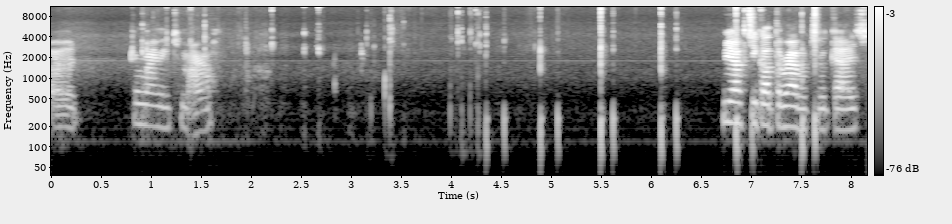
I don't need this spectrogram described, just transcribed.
Uh, remind me tomorrow. We actually got the rabbit's foot, guys.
